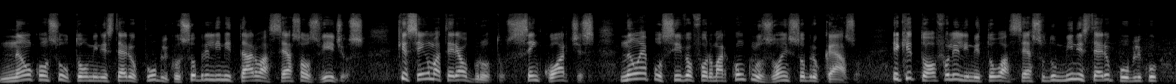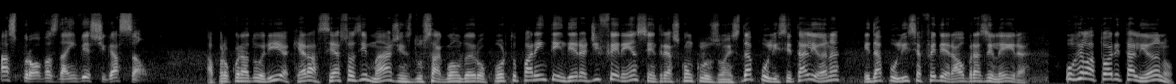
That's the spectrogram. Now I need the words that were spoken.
não consultou o Ministério Público sobre limitar o acesso aos vídeos, que sem o material bruto, sem cortes, não é possível formar conclusões sobre o caso e que Toffoli limitou o acesso do Ministério Público às provas da investigação. A Procuradoria quer acesso às imagens do saguão do aeroporto para entender a diferença entre as conclusões da Polícia Italiana e da Polícia Federal Brasileira. O relatório italiano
